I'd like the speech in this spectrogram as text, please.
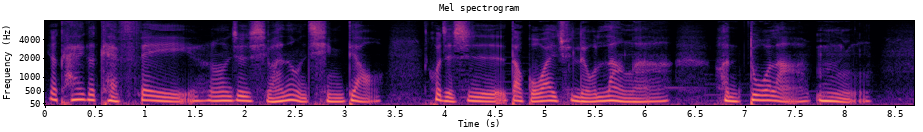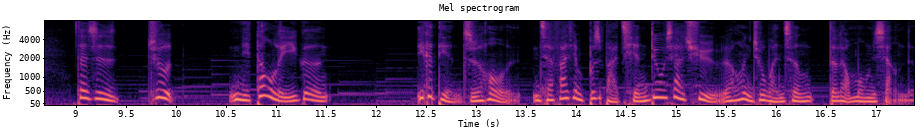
要开一个 cafe，然后就是喜欢那种情调，或者是到国外去流浪啊，很多啦，嗯。但是，就你到了一个。一个点之后，你才发现不是把钱丢下去，然后你就完成得了梦想的。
